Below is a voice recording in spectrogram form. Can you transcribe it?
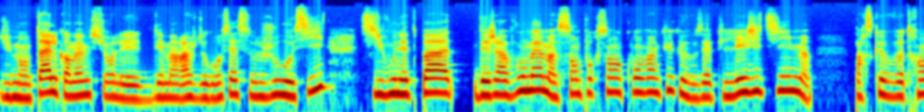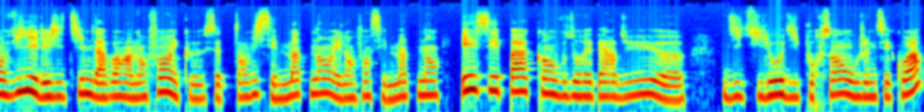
du mental, quand même, sur les démarrages de grossesse joue aussi. Si vous n'êtes pas déjà vous-même à 100% convaincu que vous êtes légitime parce que votre envie est légitime d'avoir un enfant et que cette envie c'est maintenant et l'enfant c'est maintenant et c'est pas quand vous aurez perdu 10 euh, kilos, 10% ou je ne sais quoi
